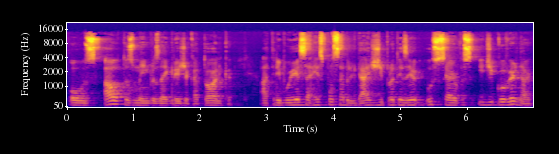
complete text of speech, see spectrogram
ou os altos membros da Igreja Católica, atribuía-se a responsabilidade de proteger os servos e de governar.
